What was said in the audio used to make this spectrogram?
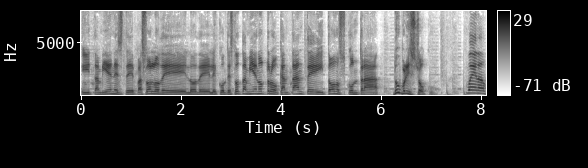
Y también este pasó lo de lo de le contestó también otro cantante y todos contra Dubris Choco. Bueno,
